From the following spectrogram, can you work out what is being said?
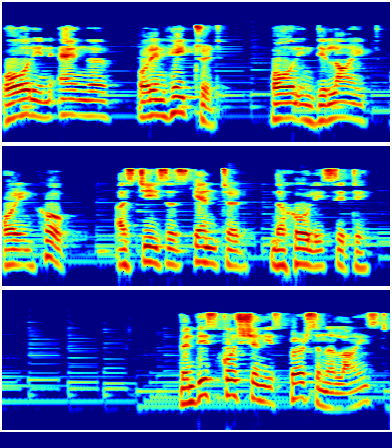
or in anger or in hatred, or in delight or in hope, as Jesus entered the holy city. When this question is personalized,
